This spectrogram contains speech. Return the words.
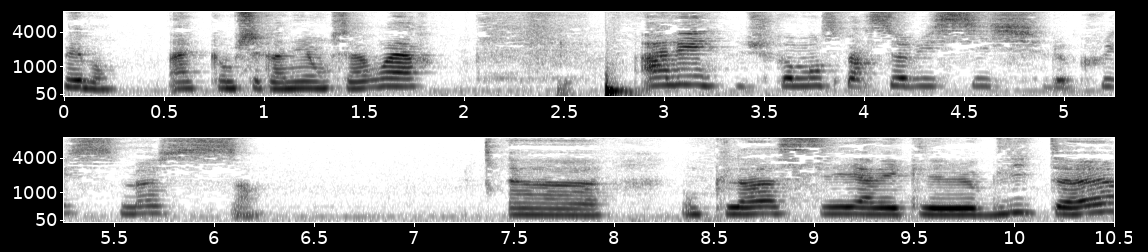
Mais bon, hein, comme chaque année, on sait avoir. Allez, je commence par celui-ci, le Christmas. Euh, donc là, c'est avec le glitter.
